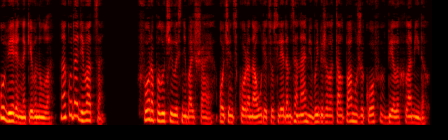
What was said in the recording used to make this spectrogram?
Уверенно кивнула. А куда деваться? Фора получилась небольшая. Очень скоро на улицу следом за нами выбежала толпа мужиков в белых хламидах.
